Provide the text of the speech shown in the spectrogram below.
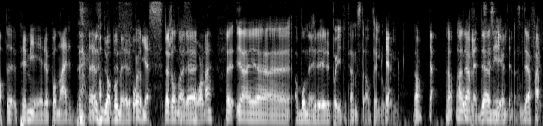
at det premiere på nerd Uh, Du abonnerer på får, en. Yes, Det er sånn derre- eh, jeg abonnerer på IT-tjeneste av Telenor Ja. ja. Ja. Ja. Nei, det er, det, er helt, det er feil.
